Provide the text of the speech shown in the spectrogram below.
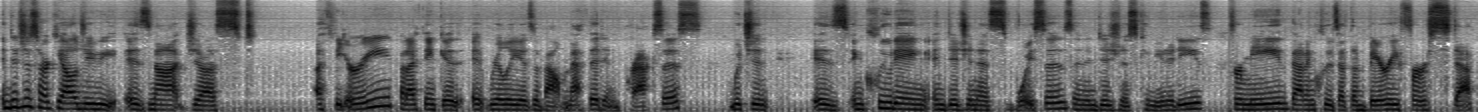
indigenous archaeology is not just a theory, but I think it, it really is about method and praxis, which in, is including Indigenous voices and Indigenous communities. For me, that includes at the very first step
